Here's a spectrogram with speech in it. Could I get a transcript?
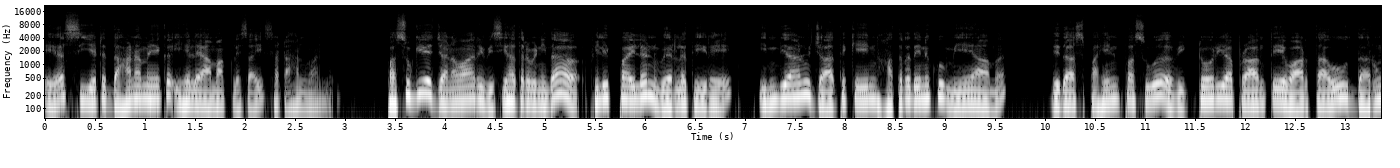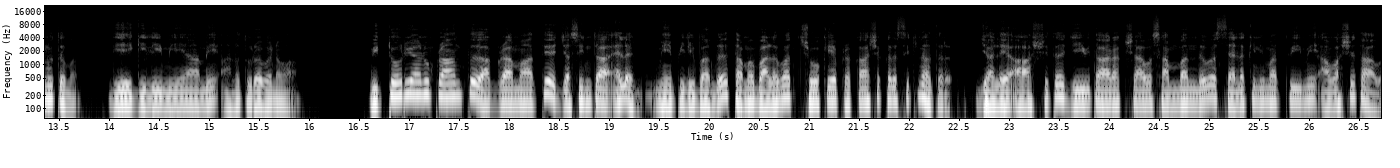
එය සියයට දහනමයක ඉහළයාමක් ලෙසයි සටහන් වන්නේ. පසුගිය ජනවාරි විසිහතරවනිදා ෆිලිප්පයිලන් වෙරල තීරේ ඉන්දයානු ජාතකයින් හතර දෙනෙකු මියයාම දෙදස් පහින් පසුව වික්ටෝරිය ප්‍රාන්තයේ වාර්තා වූ දරුණුතම දියගිලි මියයාමේ අනතුර වනවා. වික්ටෝරයානු ප්‍රාන්ත අග්‍රාමාත්‍ය ජසින්ටා ඇලන් මේ පිළිබඳ තම බලවත් ශෝකය ප්‍රකාශ කර සිටින අතර ජලය ආශ්‍රිත ජීවිත ආරක්ෂාව සම්බන්ධව සැලකිලිමත්වීමේ අවශ්‍යතාව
